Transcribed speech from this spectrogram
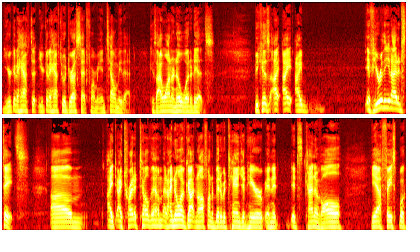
you're going to have to you're going to have to address that for me and tell me that because I want to know what it is. Because I I, I if you're in the United States, um, I, I try to tell them, and I know I've gotten off on a bit of a tangent here, and it it's kind of all, yeah, Facebook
